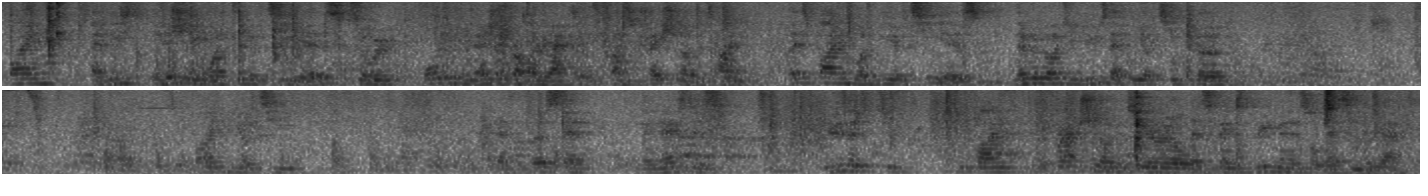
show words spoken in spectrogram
find at least initially what E of t is. So we're, all we can measure from our reactor is concentration over time. Let's find what E of t is. And then we're going to use that E of t curve to find E of t. That's the first step. And then next is use it to, to find the fraction of material that spends three minutes or less in the reactor.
